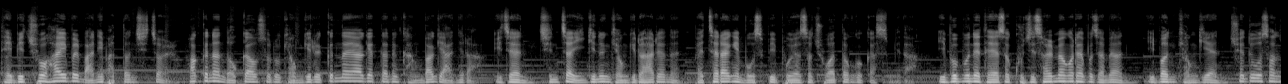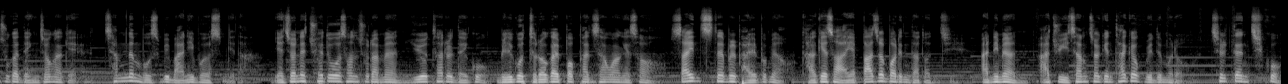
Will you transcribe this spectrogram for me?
데뷔 초 하입을 많이 받던 시절 화끈한 넉아웃으로 경기를 끝내야 하겠다는 강박이 아니라 이젠 진짜 이기는 경기를 하려는 베테랑의 모습이 보여서 좋았던 것 같습니다. 이 부분에 대해서 굳이 설명을 해보자면 이번 경기엔 최두호 선수가 냉정하게 참는 모습이 많이 보였습니다. 예전에 최두호 선수라면 유효타를 내고 밀고 들어갈 법한 상황에서 사이드 스텝을 밟으며 각에서 아예 빠져버린다든지 아니면 아주 이상적인 타격 리듬으로 칠 땐 치고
